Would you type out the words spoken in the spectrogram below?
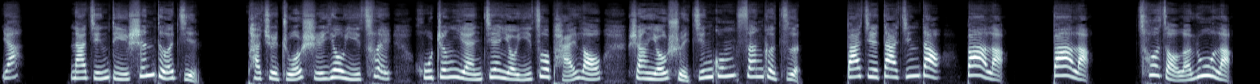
呀，那井底深得紧。他却着实又一翠，忽睁眼见有一座牌楼，上有“水晶宫”三个字。八戒大惊道：“罢了，罢了，错走了路了，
